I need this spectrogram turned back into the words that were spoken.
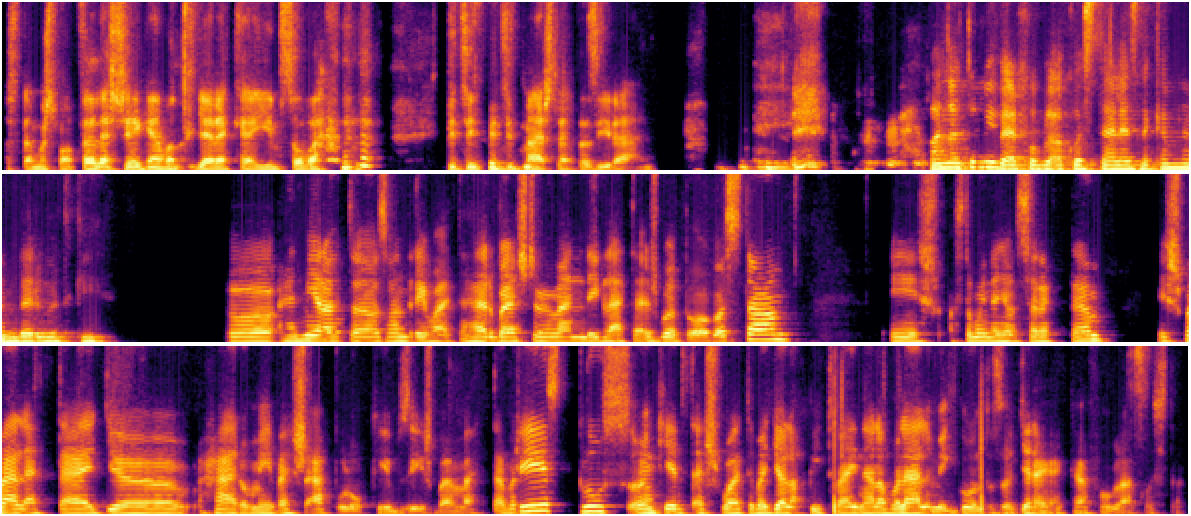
Aztán most van feleségem, van a gyerekeim, szóval picit, picit más lett az irány. Anna, te mivel foglalkoztál? Ez nekem nem derült ki. Hát mielőtt az Andréval teherbeestő vendéglátásban dolgoztam, és azt amúgy nagyon szerettem, és mellette egy ö, három éves ápolóképzésben vettem részt, plusz önkéntes voltam egy alapítványnál, ahol állami gondozott gyerekekkel foglalkoztak.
